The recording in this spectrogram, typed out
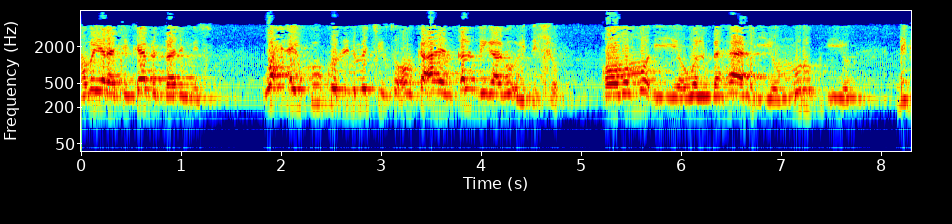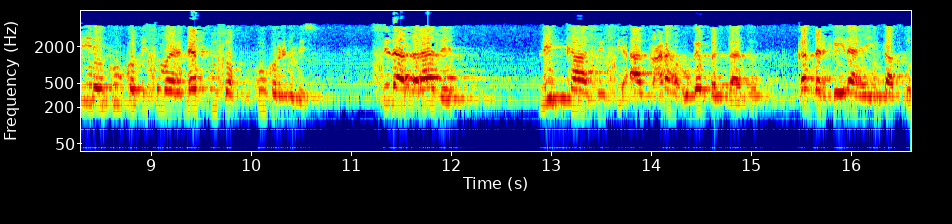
haba yaraatee kaa badbaadin mayso wax ay kuu kordhin ma jirto oon ka ahayn qalbigaaga oy disho. Qoomamo iyo walbahaar iyo murug iyo dhib inay kuu kordhiso mooyane dheef kuusoo kuu kordhin mayso. Sidaa daraaddeed dhibkaasi si aada macnaha uga badbaado qadarka ilaahay intaad ku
